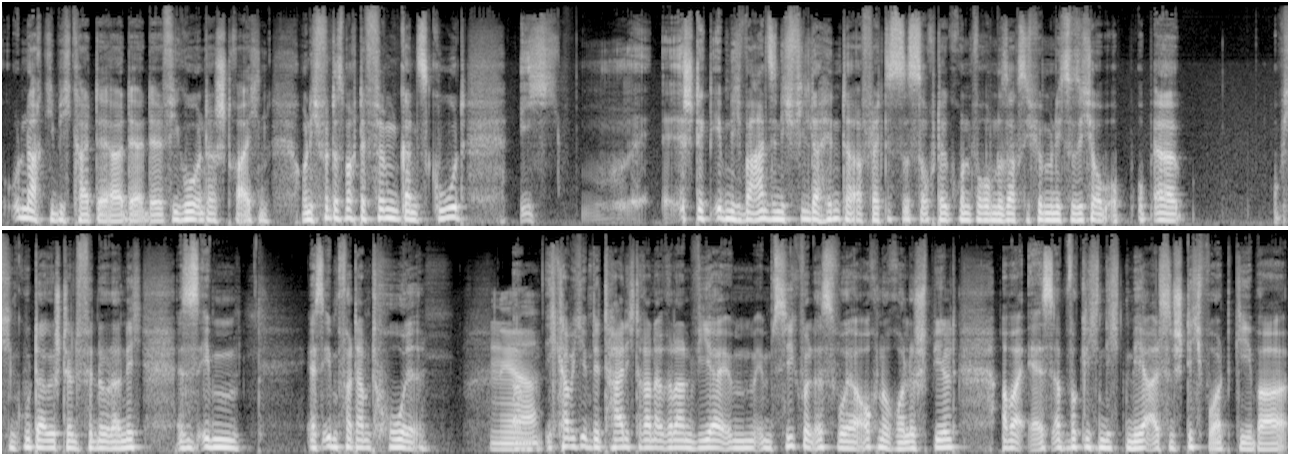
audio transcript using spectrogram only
Unnachgiebigkeit der, der, der Figur unterstreichen. Und ich finde, das macht der Film ganz gut. Ich es steckt eben nicht wahnsinnig viel dahinter. Vielleicht ist das auch der Grund, warum du sagst, ich bin mir nicht so sicher, ob, ob, ob er, ob ich ihn gut dargestellt finde oder nicht. Es ist eben, er ist eben verdammt hohl. Ja. Ähm, ich kann mich im Detail nicht daran erinnern, wie er im, im Sequel ist, wo er auch eine Rolle spielt, aber er ist wirklich nicht mehr als ein Stichwortgeber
